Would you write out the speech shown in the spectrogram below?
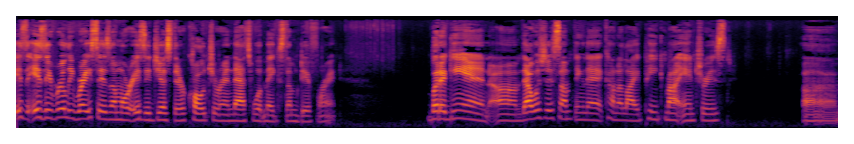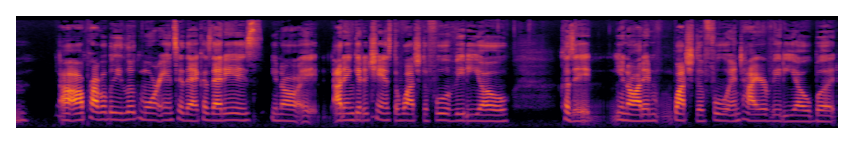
is is it really racism or is it just their culture and that's what makes them different? But again um, that was just something that kind of like piqued my interest. Um, I'll probably look more into that because that is, you know, it, I didn't get a chance to watch the full video because it, you know, I didn't watch the full entire video, but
